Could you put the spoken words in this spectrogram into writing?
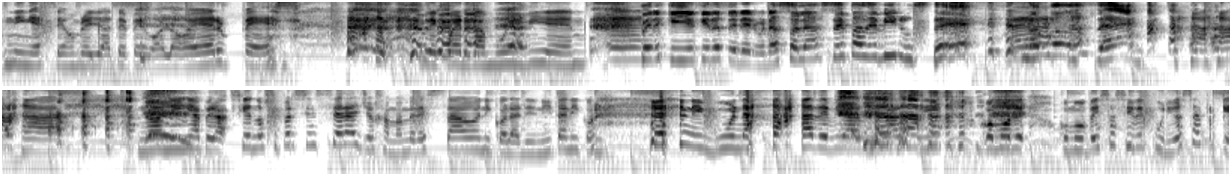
niña, ese hombre ya te pegó los herpes. Recuerda muy bien. Eh, Pero es que yo quiero tener una sola cepa de virus. ¿eh? No todas. No, niña, pero siendo súper sincera, yo jamás me he besado ni con la arenita ni con ninguna de mi vida así, como de, como beso así de curiosa, porque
